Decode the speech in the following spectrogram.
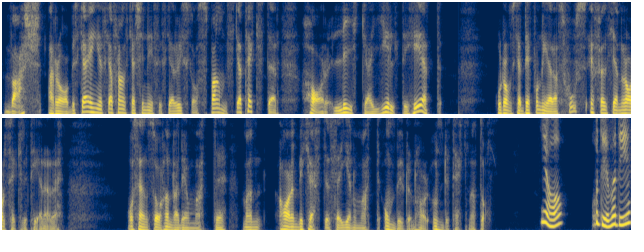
vars arabiska, engelska, franska, kinesiska, ryska och spanska texter har lika giltighet och de ska deponeras hos FNs generalsekreterare. Och sen så handlar det om att eh, man har en bekräftelse genom att ombuden har undertecknat dem. Ja, och det var det.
